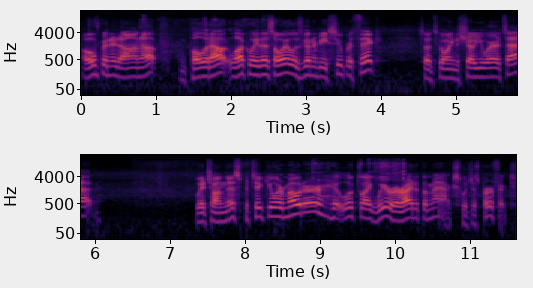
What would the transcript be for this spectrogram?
open it on up and pull it out. Luckily this oil is gonna be super thick, so it's going to show you where it's at. Which on this particular motor, it looked like we were right at the max, which is perfect.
